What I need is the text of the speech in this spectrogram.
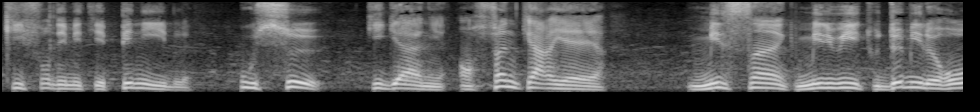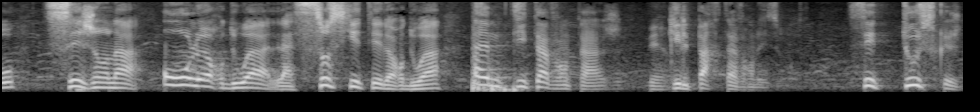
qui font des métiers pénibles ou ceux qui gagnent en fin de carrière 1005, 1008 ou 2000 euros, ces gens-là, on leur doit, la société leur doit, un petit avantage qu'ils partent avant les autres. C'est tout ce que je dis.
